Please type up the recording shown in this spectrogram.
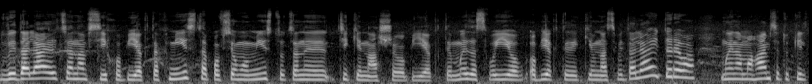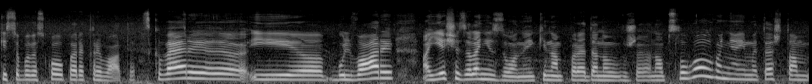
видаляються на всіх об'єктах міста, по всьому місту. Це не тільки наші об'єкти. Ми за свої об'єкти, які в нас видаляють дерева, ми намагаємося ту кількість обов'язково перекривати. Сквери і е, бульвари, а є ще зелені зони, які нам передано вже на обслуговування, і ми теж там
